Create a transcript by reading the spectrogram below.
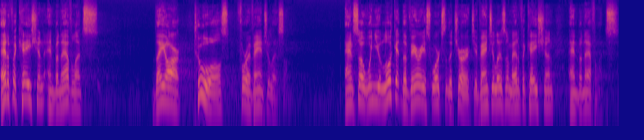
Edification and benevolence, they are tools for evangelism. And so when you look at the various works of the church, evangelism, edification, and benevolence,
